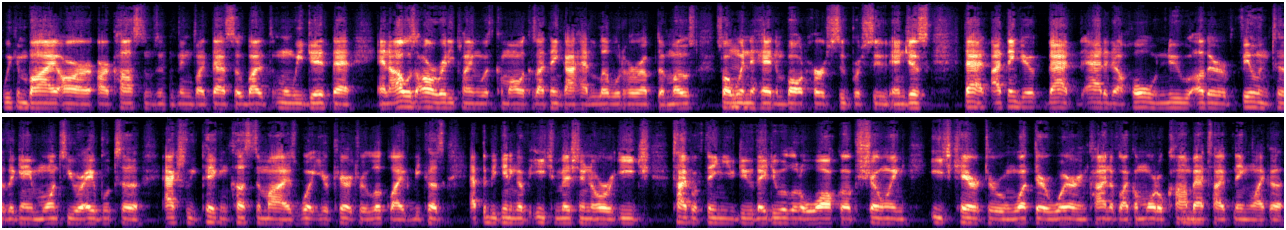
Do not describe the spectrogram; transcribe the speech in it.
we can buy our our costumes and things like that. So by when we did that, and I was already playing with Kamala because I think I had leveled her up the most, so I mm went ahead and bought her super suit and just that I think it, that added a whole new other feeling to the game once you were able to actually pick and customize what your character looked like. Because at the beginning of each mission or each type of thing you do, they do a little walk up showing each character and what they're wearing, kind of like a Mortal Kombat type thing. Like a,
